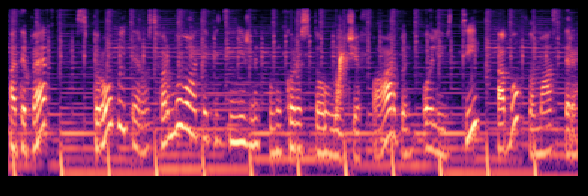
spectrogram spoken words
А тепер спробуйте розфарбувати підсніжник, використовуючи фарби, олівці або фломастери.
